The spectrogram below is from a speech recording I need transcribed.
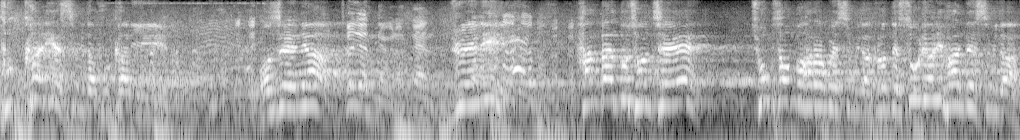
북한이 했습니다. 북한이 언제 했냐? 유엔이 한반도 전체에 총선거하라고 했습니다. 그런데 소련이 반대했습니다.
